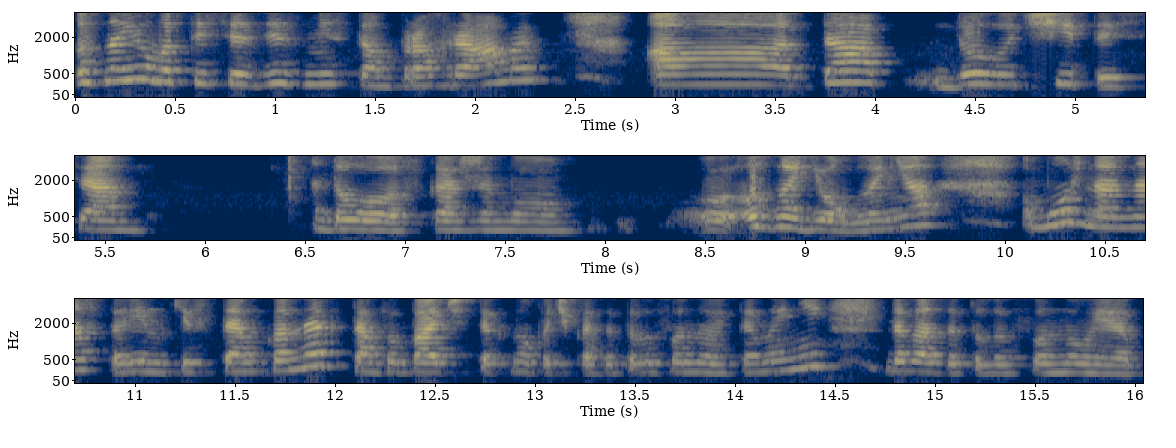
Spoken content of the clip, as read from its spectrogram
Ознайомитися зі змістом програми та долучитися до, скажімо, ознайомлення можна на сторінці STEM Connect, там ви бачите кнопочка Зателефонуйте мені, до вас зателефонує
